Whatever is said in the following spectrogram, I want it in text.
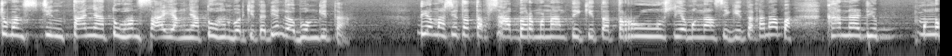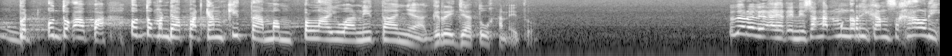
Cuman cintanya Tuhan, sayangnya Tuhan buat kita. Dia nggak buang kita. Dia masih tetap sabar menanti kita terus dia mengasihi kita. Kenapa? Karena dia mengebet untuk apa? Untuk mendapatkan kita mempelai wanitanya gereja Tuhan itu. Saudara lihat ayat ini sangat mengerikan sekali.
